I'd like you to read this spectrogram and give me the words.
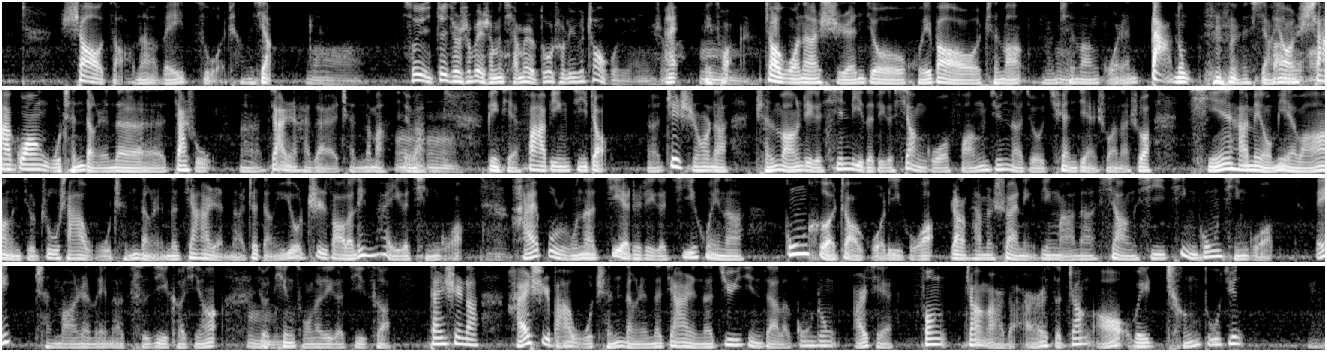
少早呢为左丞相。哦，所以这就是为什么前面又多出了一个赵国的原因，是吧？哎，没错嗯。赵国呢，使人就回报陈王，陈王果然大怒，想要杀光武臣等人的家属，啊、家人还在陈的嘛，对吧？嗯，并且发兵击赵。呃，这时候呢，陈王这个新立的这个相国房军呢，就劝谏说呢，说秦还没有灭亡，就诛杀武臣等人的家人呢，这等于又制造了另外一个秦国，还不如呢，借着这个机会呢，恭贺赵国立国，让他们率领兵马呢向西进攻秦国。哎，陈王认为呢此计可行，嗯就听从了这个计策。但是呢，还是把武臣等人的家人呢拘禁在了宫中，而且封张耳的儿子张敖为成都君。嗯，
